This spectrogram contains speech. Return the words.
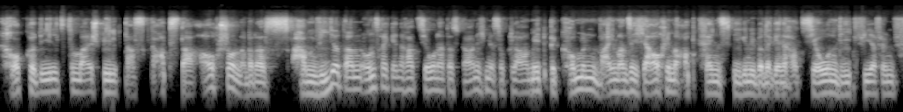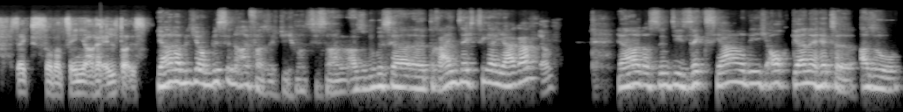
Krokodil zum Beispiel, das gab's da auch schon, aber das haben wir dann, unsere Generation hat das gar nicht mehr so klar mitbekommen, weil man sich ja auch immer abgrenzt gegenüber der Generation, die vier, fünf, sechs oder zehn Jahre älter ist. Ja, da bin ich auch ein bisschen eifersüchtig, muss ich sagen. Also du bist ja äh, 63er Jahrgang. Ja. Ja, das sind die sechs Jahre, die ich auch gerne hätte. Also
